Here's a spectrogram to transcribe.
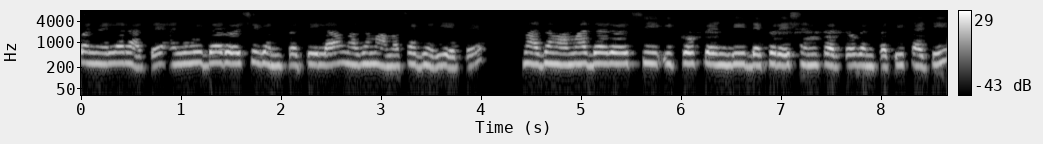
पनवेलला राहते आणि मी दरवर्षी गणपतीला माझ्या मामाच्या घरी येते. माझा मामा दरवर्षी इको फ्रेंडली डेकोरेशन करतो गणपतीसाठी.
